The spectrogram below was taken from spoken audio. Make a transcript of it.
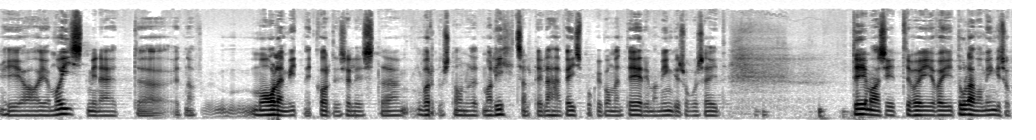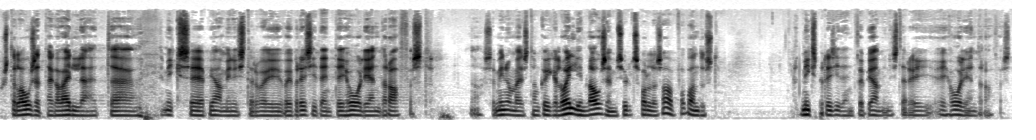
ja, ja mõistmine, et et, et noh, ma olen mitmeid kordi sellist äh, võrdlust toonud, et ma lihtsalt ei lähe Facebooki kommenteerima mingisuguseid teemasid või, või tulema mingisuguste lausetega välja, et äh, miks see peaminister või, või president ei hooli enda rahvast. noh, see minu meelest on kõige lollim lause, mis üldse olla saab, vabandust. et miks president või peaminister ei, ei hooli enda rahvast.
